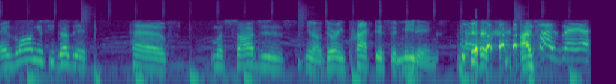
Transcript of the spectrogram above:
as long as he doesn't have massages, you know, during practice and meetings. I, Isaiah.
